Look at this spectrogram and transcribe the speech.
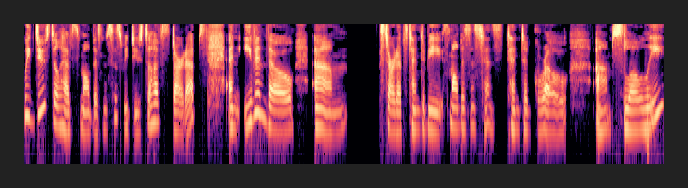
we do still have small businesses. We do still have startups, and even though um, startups tend to be small business tends tend to grow um, slowly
